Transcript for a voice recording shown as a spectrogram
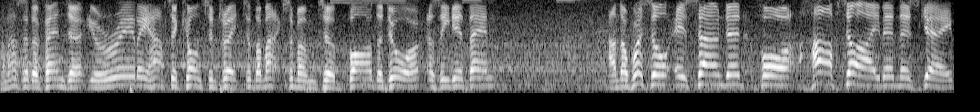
And as a defender, you really have to concentrate to the maximum to bar the door, as he did then. And the whistle is sounded for half-time in this game.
